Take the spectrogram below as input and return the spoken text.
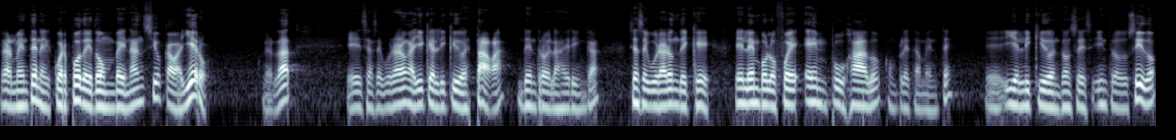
realmente en el cuerpo de don Venancio Caballero, ¿verdad? Eh, se aseguraron allí que el líquido estaba dentro de la jeringa, se aseguraron de que el émbolo fue empujado completamente eh, y el líquido entonces introducido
